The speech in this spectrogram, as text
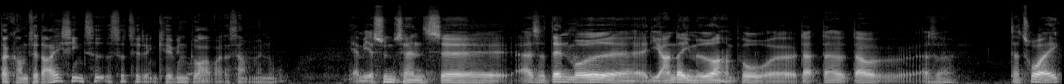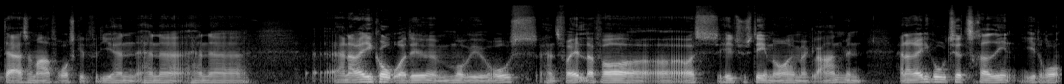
der kom til dig i sin tid, så til den Kevin, du arbejder sammen med nu? Jamen, jeg synes, hans, øh, altså den måde, øh, at de andre, I møder ham på, øh, der, der, der, altså, der tror jeg ikke, der er så meget forskel, fordi han, han, er, han, er, han er rigtig god, og det må vi jo rose hans forældre for, og også hele systemet over i McLaren, men, han er rigtig god til at træde ind i et rum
